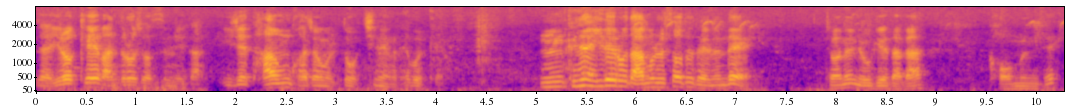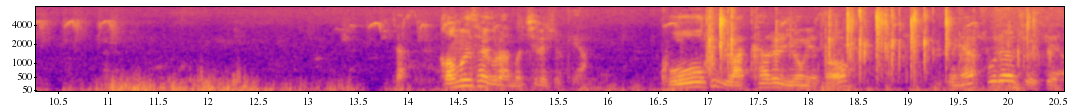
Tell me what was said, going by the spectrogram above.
자, 이렇게 만들어졌습니다. 이제 다음 과정을 또 진행을 해볼게요. 음, 그냥 이대로 나무를 써도 되는데 저는 여기에다가 검은색 자, 검은색으로 한번 칠해줄게요. 고급 라카를 이용해서 그냥 뿌려줄게요.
